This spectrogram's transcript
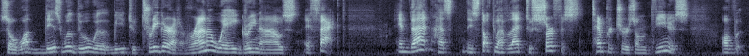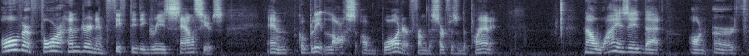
So what this will do will be to trigger a runaway greenhouse effect. And that has, is thought to have led to surface temperatures on Venus of over 450 degrees Celsius and complete loss of water from the surface of the planet. Now, why is it that on Earth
